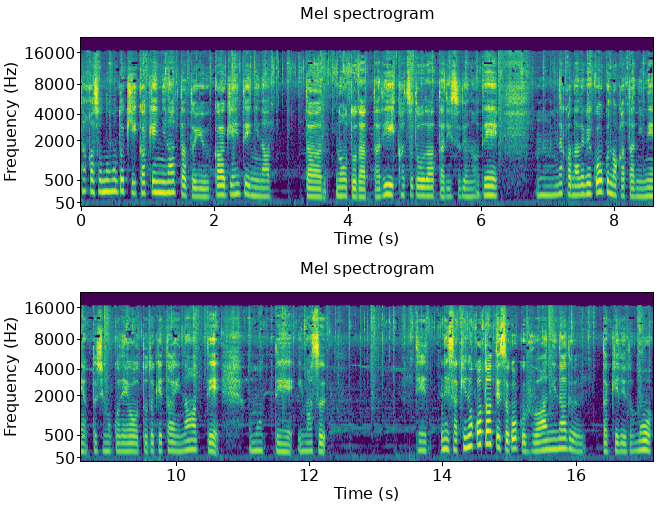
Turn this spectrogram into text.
なんかその本当きっかけになったというか原点になったノートだったり活動だったりするのでうんなんかなるべく多くの方にね私もこれを届けたいなって思っています。でね先のことってすごく不安になるんだけれどもやっ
